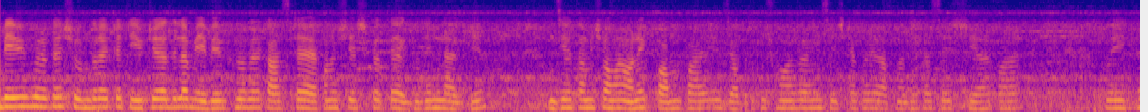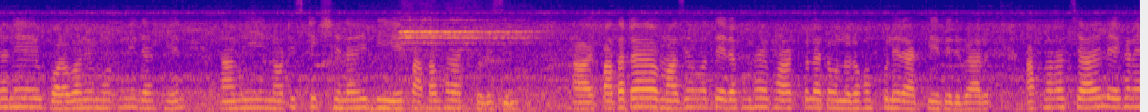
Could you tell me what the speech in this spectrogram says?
বেবি ফ্রকের সুন্দর একটা টিউটোরিয়াল দিলাম। এই বেবি ফ্রকের কাজটা এখনও শেষ করতে এক দুদিন লাগবে। যেহেতু আমি সময় অনেক কম পাই, যতটুকু সময় পাই আমি চেষ্টা করি আপনাদের কাছে শেয়ার করার। তো এখানে বরাবরের মতনই দেখেন, আমি নট স্টিক সেলাই দিয়ে পাতা ভরাট করেছি। আর পাতাটা মাঝে মধ্যে এরকমভাবে ভরাট করলে একটা অন্যরকম ফুলের আকৃতি দিয়ে দেবে। আর আপনারা চাইলে এখানে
